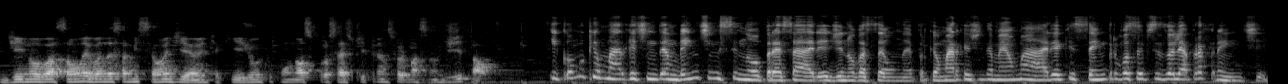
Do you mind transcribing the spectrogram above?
de inovação, levando essa missão adiante aqui junto com o nosso processo de transformação digital. E como que o marketing também te ensinou para essa área de inovação, né? Porque o marketing também é uma área que sempre você precisa olhar para frente.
